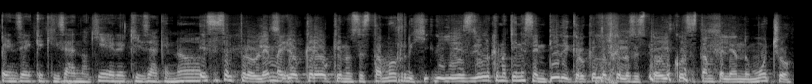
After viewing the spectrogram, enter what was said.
pensé que quizá no quiere, quizá que no. Ese es el problema, Sí. yo creo que nos estamos rigiendo y es lo que no tiene sentido y creo que es lo que los estoicos están peleando mucho.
